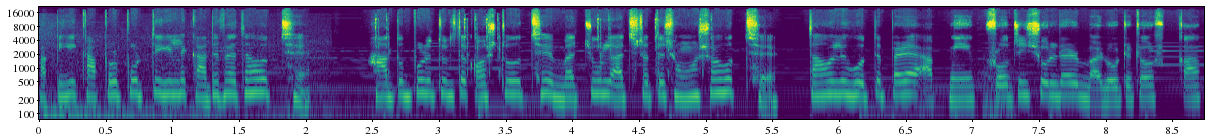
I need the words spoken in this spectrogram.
আপনি কি কাপড় পরতে গেলে কাঁধে ব্যথা হচ্ছে? হাত উপরে তুলতে কষ্ট হচ্ছে বা চুল আঁচড়াতে সমস্যা হচ্ছে? তাহলে হতে পারে আপনি ফ্রোজেন শোল্ডার বা রোটেটর কাপ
